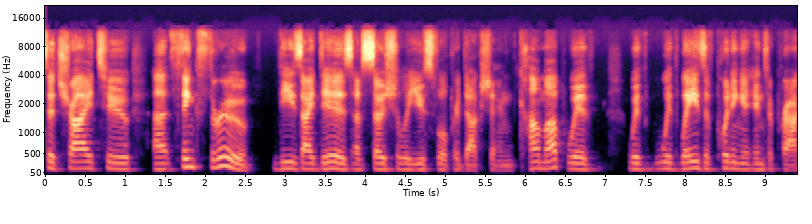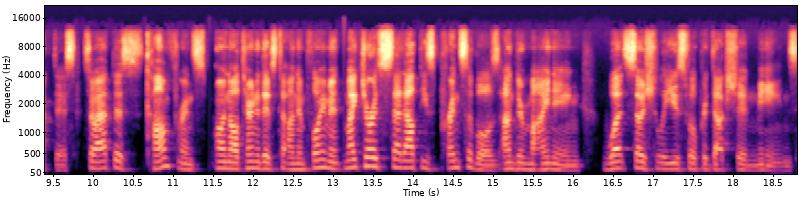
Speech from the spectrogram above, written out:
to try to uh, think through these ideas of socially useful production come up with with with ways of putting it into practice. So at this conference on alternatives to unemployment mike george set out these principles undermining what socially useful production means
